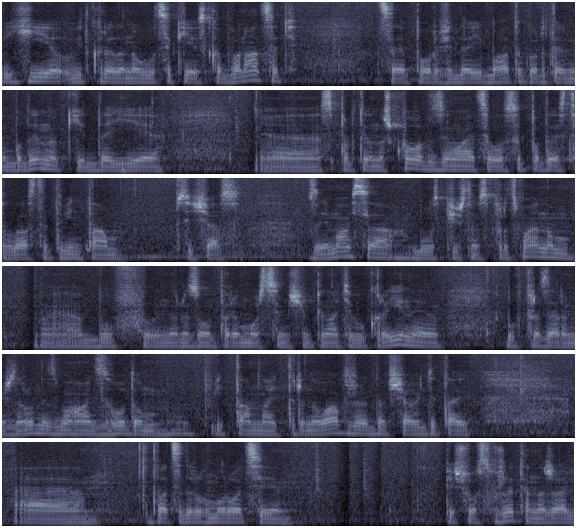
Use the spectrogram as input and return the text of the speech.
Її відкрили на вулиці Київська, 12. Це поруч, де є багатоквартирний будинок і де є спортивна школа, де займаються велосипедисти. Власне, він там всі час займався, був успішним спортсменом, е, був неразовим переможцем чемпіонатів України, був призером міжнародних змагань. Згодом і там навіть тренував вже, навчав дітей. Е, У 22-му році пішов служити. На жаль,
